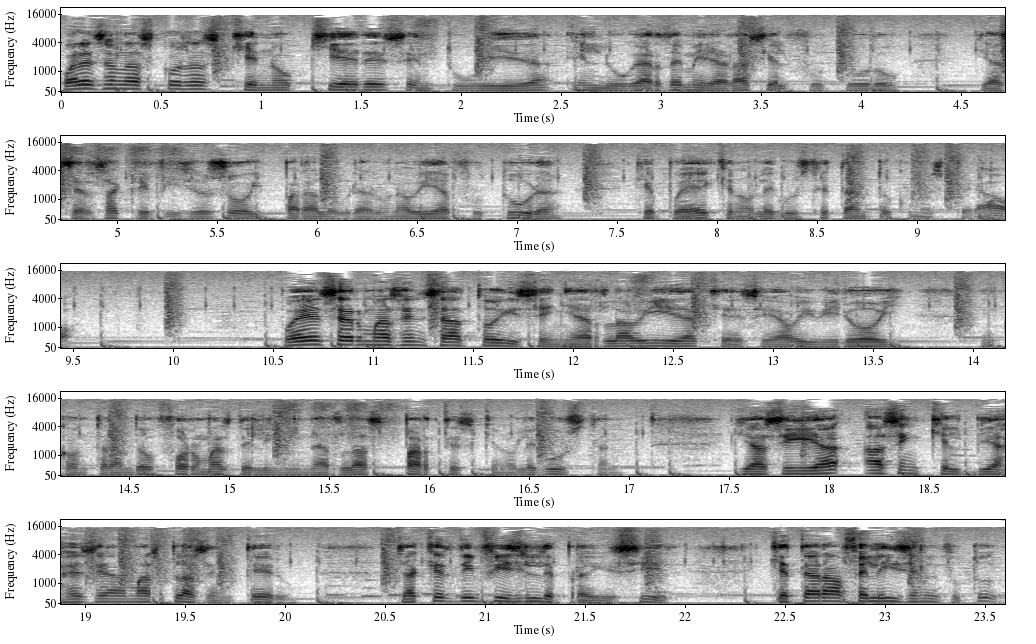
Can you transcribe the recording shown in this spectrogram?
¿Cuáles son las cosas que no quieres en tu vida en lugar de mirar hacia el futuro y hacer sacrificios hoy para lograr una vida futura que puede que no le guste tanto como esperaba? Puede ser más sensato diseñar la vida que desea vivir hoy, encontrando formas de eliminar las partes que no le gustan, y así hacen que el viaje sea más placentero, ya que es difícil de predecir qué te hará feliz en el futuro.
